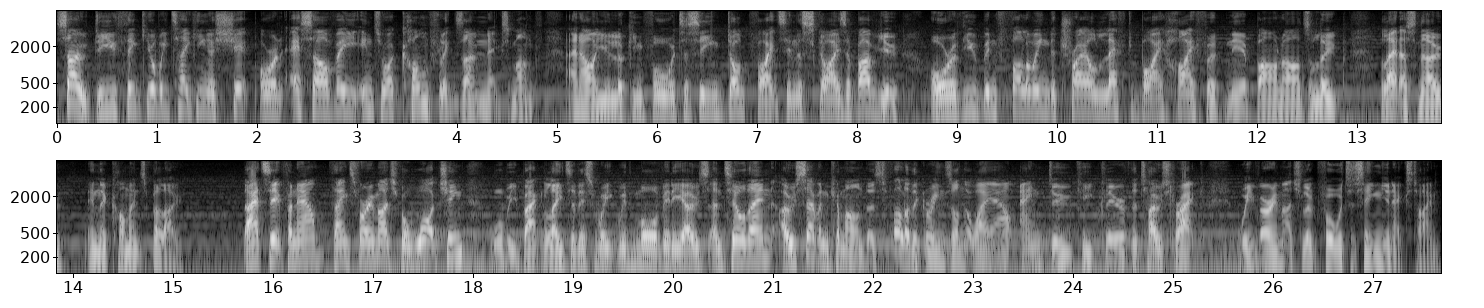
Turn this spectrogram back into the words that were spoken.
So do you think you'll be taking a ship or an SRV into a conflict zone next month and are you looking forward to seeing dogfights in the skies above you or have you been following the trail left by Highford near Barnard's Loop? Let us know in the comments below. That's it for now. Thanks very much for watching. We'll be back later this week with more videos. Until then 0 7 CMDRs follow the greens on the way out and do keep clear of the toast rack. We very much look forward to seeing you next time.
